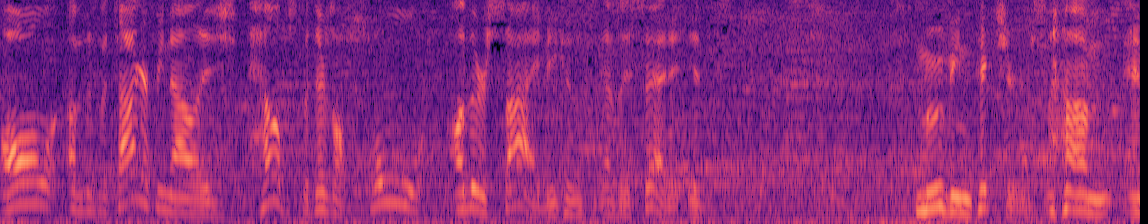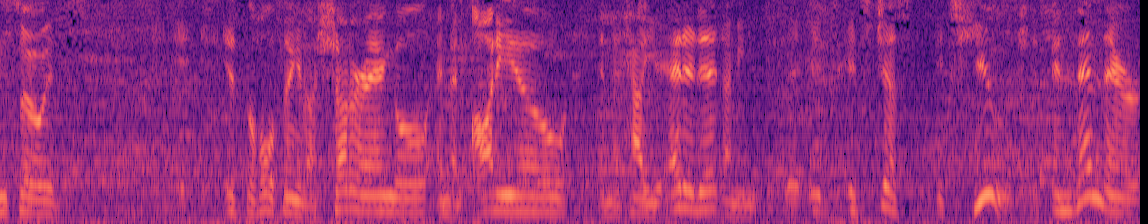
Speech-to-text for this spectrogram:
all of the photography knowledge helps, but there's a whole other side because, as I said, it, it's moving pictures, um, and so it's it's the whole thing about shutter angle and then audio and then how you edit it. I mean, it's it's just it's huge. And then there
